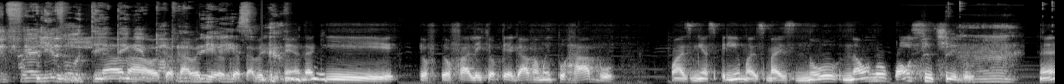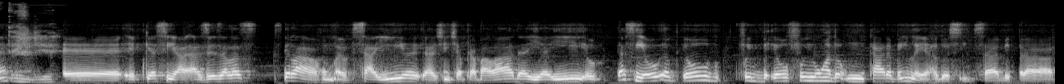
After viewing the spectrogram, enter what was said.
Eu fui ali, voltei, não, peguei não, o o que eu tava, meio. o que eu é tava dizendo é que eu, eu falei que eu pegava muito rabo com as minhas primas, mas no, não no bom sentido, Ah, né? entendi. É, é porque assim, às vezes elas, sei lá, saía, a gente ia pra balada e aí eu, assim, eu, eu, eu fui, eu fui um, um cara bem lerdo, assim, sabe, pra,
